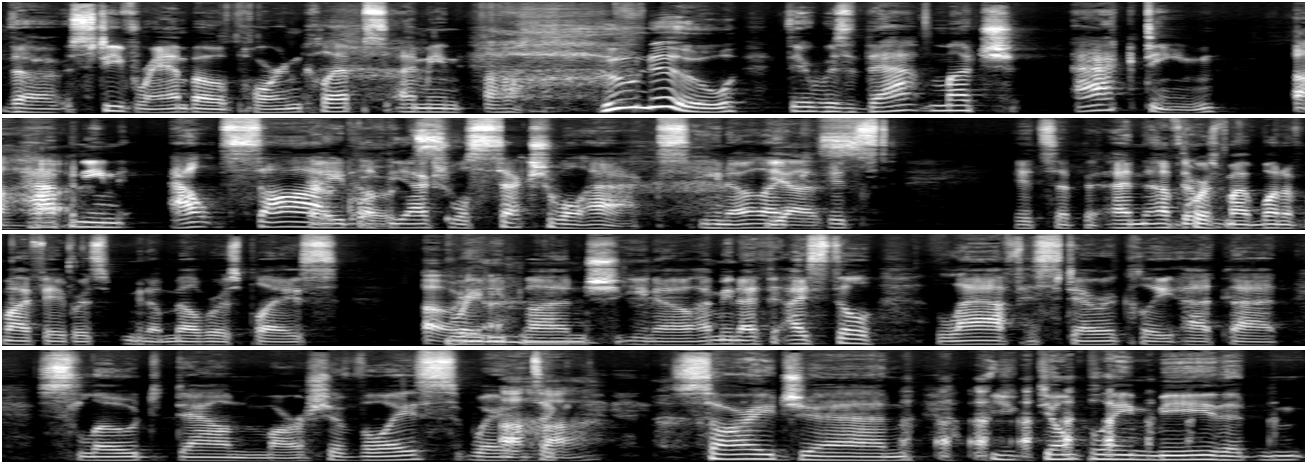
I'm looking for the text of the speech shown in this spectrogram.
the Steve Rambo porn clips. I mean, who knew there was that much acting happening outside of the actual sexual acts? You know, like Yes. it's it's a bit- and of The- course my one of my favorites, you know, Melrose Place. Oh, Brady yeah. Bunch, you know. I mean, I th- I still laugh hysterically at that slowed down Marsha voice where it's Uh-huh. like, "Sorry, Jan, you don't blame me that m-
